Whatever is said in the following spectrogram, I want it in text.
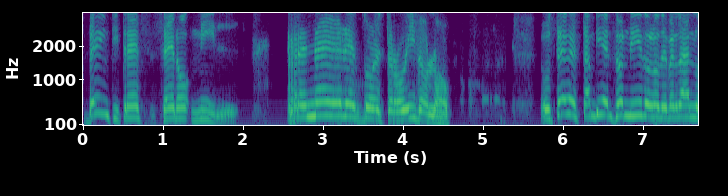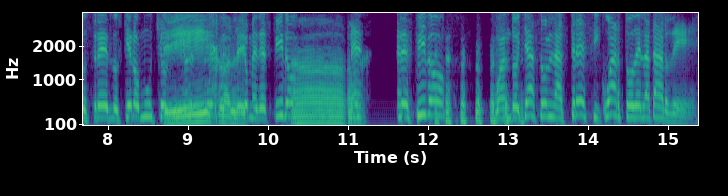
230 mil. René, eres nuestro ídolo. Ustedes también son mi ídolo, de verdad, los tres, los quiero mucho. Señores, híjole. mucho, me despido. Ah, Me despido cuando ya son las tres y cuarto de la tarde.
